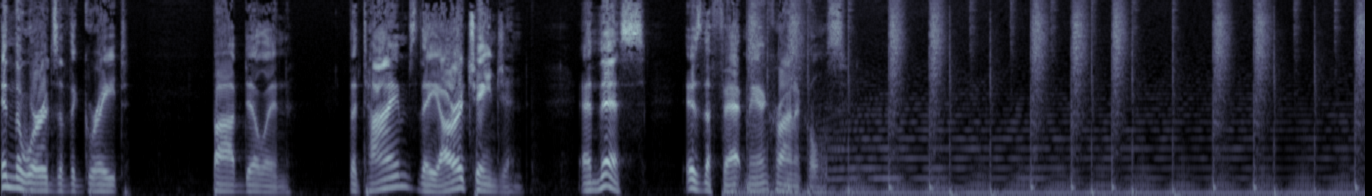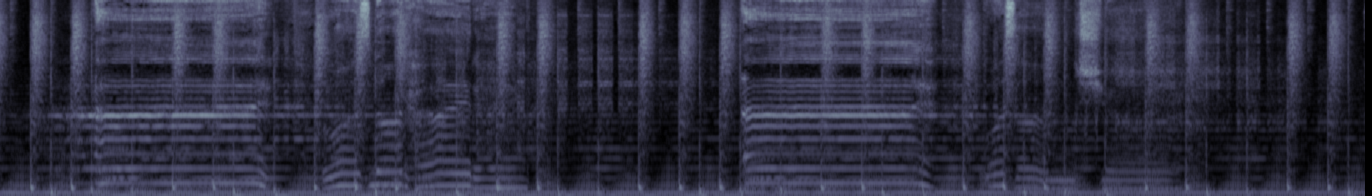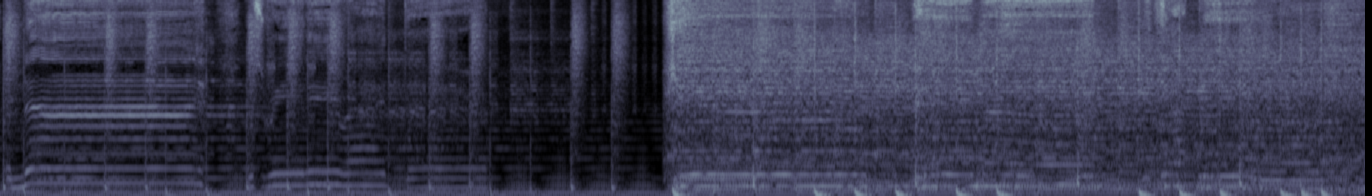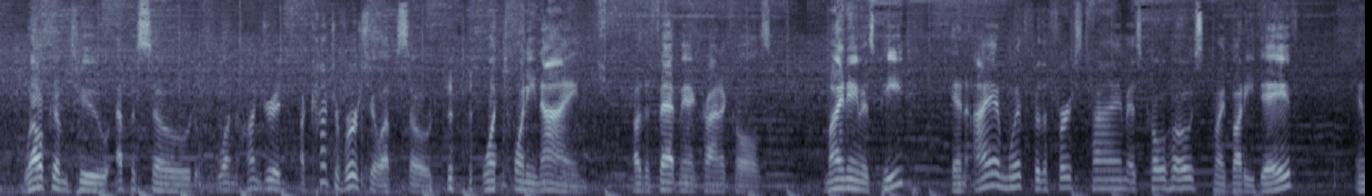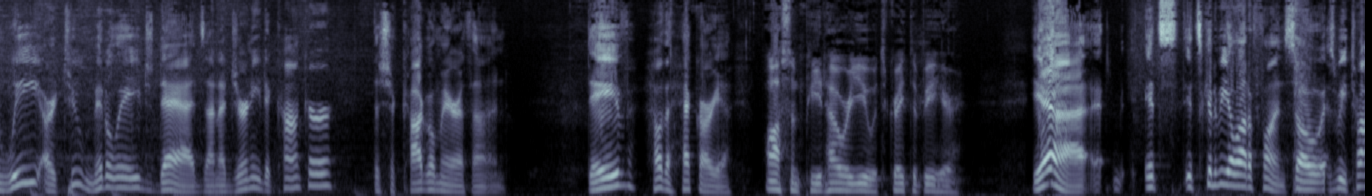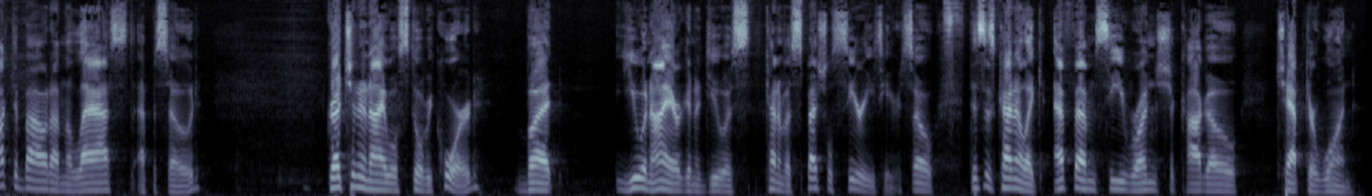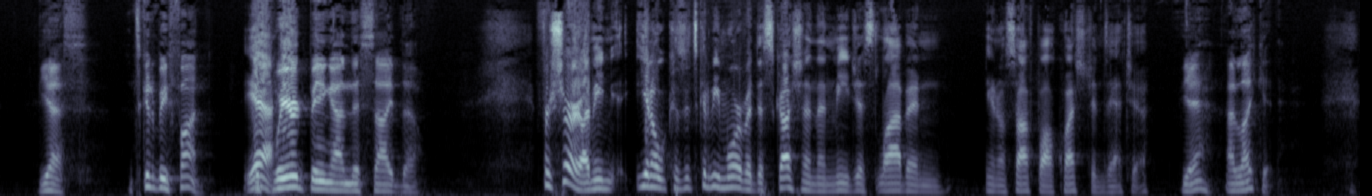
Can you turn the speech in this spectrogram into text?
In the words of the great Bob Dylan, the times they are a changin'. And this is the Fat Man Chronicles. Welcome to episode 100, a controversial episode 129 of the Fat Man Chronicles. My name is Pete, and I am with for the first time as co host my buddy Dave. And we are two middle aged dads on a journey to conquer the Chicago Marathon. Dave, how the heck are you? Awesome, Pete. How are you? It's great to be here. Yeah, it's it's going to be a lot of fun. So, as we talked about on the last episode, Gretchen and I will still record, but you and I are going to do a kind of a special series here. So, this is kind of like FMC Run Chicago Chapter One. Yes, it's going to be fun. Yeah. It's weird being on this side, though. For sure. I mean, you know, because it's going to be more of a discussion than me just lobbing, you know, softball questions at you. Yeah, I like it.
